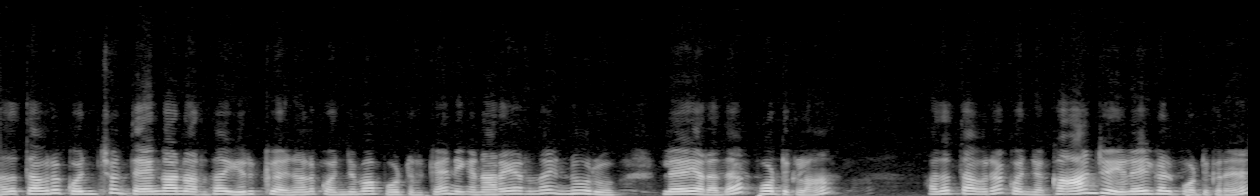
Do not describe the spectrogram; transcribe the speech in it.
அதை தவிர கொஞ்சம் தேங்காய் நார் தான் இருக்குது அதனால் கொஞ்சமாக போட்டிருக்கேன். நீங்கள் நிறைய இருந்தால் இன்னொரு லேயர் அதை போட்டுக்கலாம். அதை தவிர கொஞ்சம் காஞ்ச இலைகள் போட்டுக்கிறேன்.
